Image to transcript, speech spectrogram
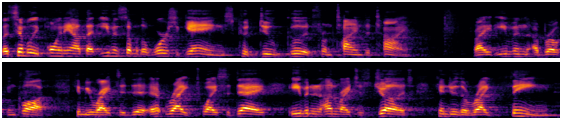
but simply pointing out that even some of the worst gangs could do good from time to time right? Even a broken clock can be right, to, uh, right twice a day. Even an unrighteous judge can do the right thing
